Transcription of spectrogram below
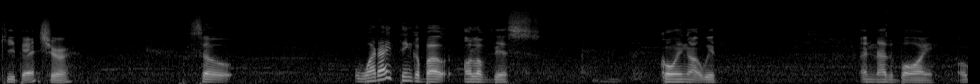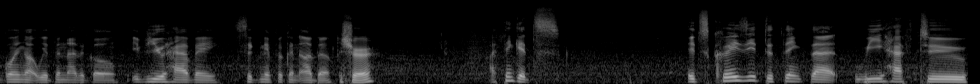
kite. sure. So, what I think about all of this, going out with another boy or going out with another girl, if you have a significant other, Sure. I think it's it's crazy to think that we have to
